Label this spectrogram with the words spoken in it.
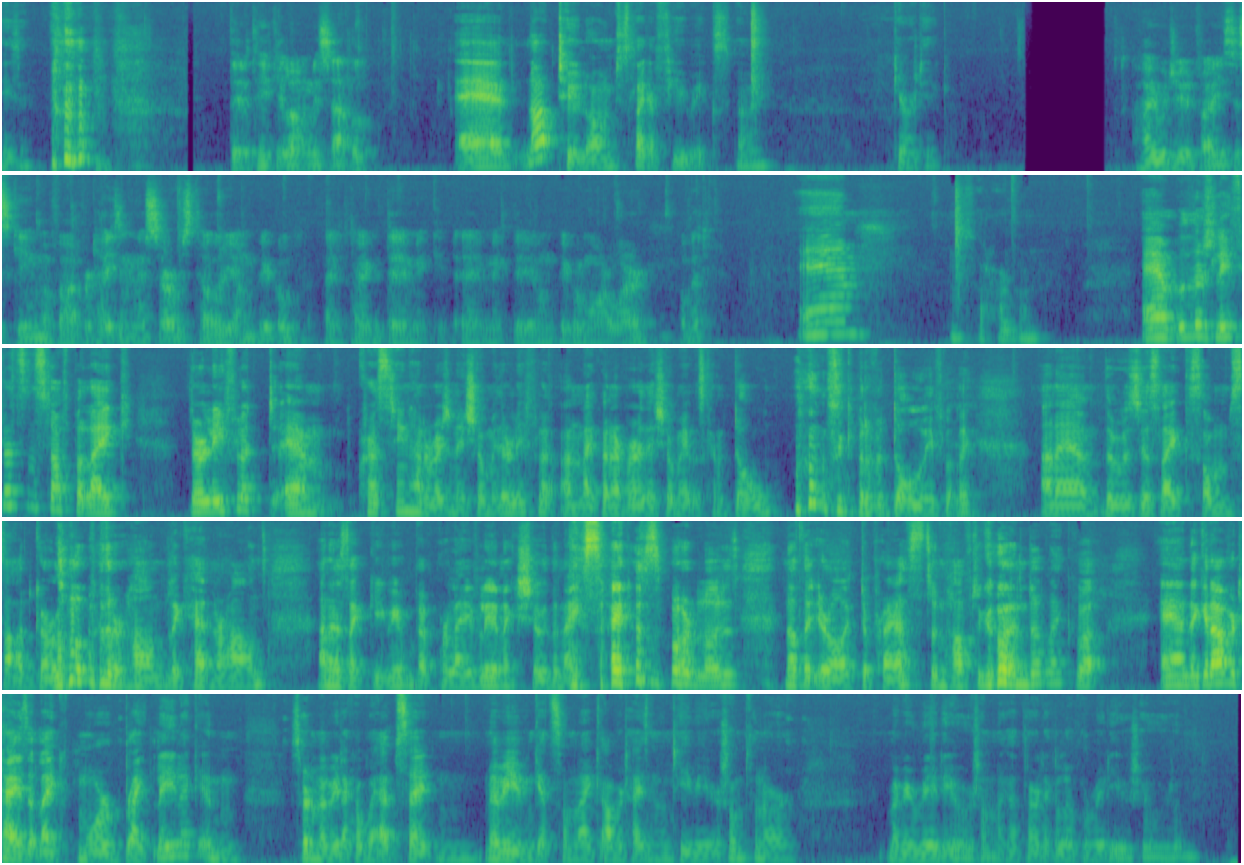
easy. Did it take you long to settle? Uh, not too long, just like a few weeks, maybe, give or take. How would you advise the scheme of advertising this service to other young people? Like how could they make uh, make the young people more aware of it? Um, that's a hard one. Um, well, there's leaflets and stuff, but like their leaflet, um, Christine had originally shown me their leaflet, and like whenever they showed me, it was kind of dull. it was like a bit of a dull leaflet, like, and um, there was just like some sad girl on it with her hand, like head in her hands, and I was like, you be a bit more lively and like show the nice side of sport lodges. Not that you're all like depressed and have to go into it, like, but and they could advertise it like more brightly, like in sort of maybe like a website, and maybe even get some like advertising on TV or something, or maybe radio or something like that, or like a local radio show or something.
